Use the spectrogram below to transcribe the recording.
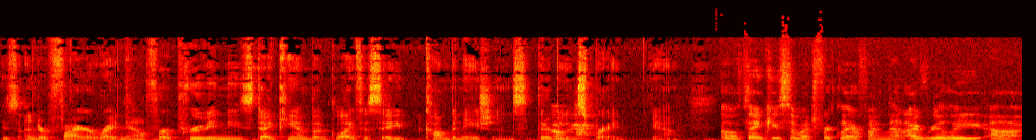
is under fire right now for approving these dicamba glyphosate combinations that are being sprayed. Yeah. Oh, thank you so much for clarifying that. I really uh,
